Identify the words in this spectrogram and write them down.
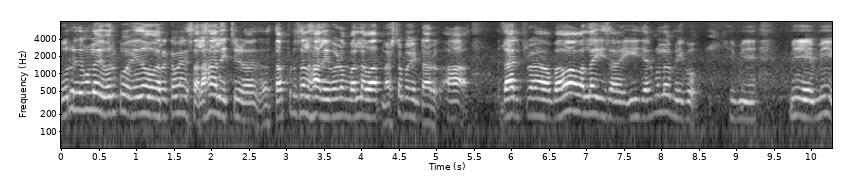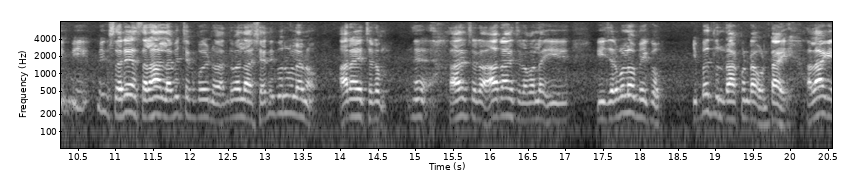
పూర్వజంలో ఎవరికో ఏదో ఒక రకమైన సలహాలు ఇచ్చి తప్పుడు సలహాలు ఇవ్వడం వల్ల వారు నష్టపోయి ఉంటారు. దాని ప్రభావం వల్ల ఈ స- ఈ జన్మలో మీకు మీ మీ మీ మీ మీకు సరైన సలహాలు లభించకపోయిన అందువల్ల శని గురువులను ఆరాయించడం నే- ఆరాయించడం ఆరాయించడం వల్ల ఈ ఈ జన్మలో మీకు ఇబ్బందులు రాకుండా ఉంటాయి. అలాగే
